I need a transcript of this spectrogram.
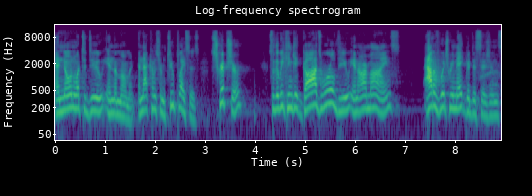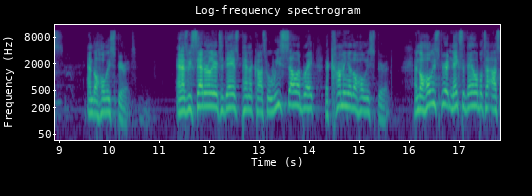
and knowing what to do in the moment. And that comes from two places Scripture, so that we can get God's worldview in our minds, out of which we make good decisions, and the Holy Spirit. And as we said earlier, today is Pentecost, where we celebrate the coming of the Holy Spirit. And the Holy Spirit makes available to us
